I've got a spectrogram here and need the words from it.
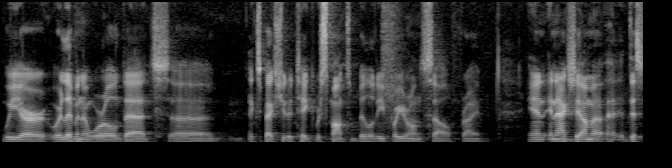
we are we're living in a world that uh, expects you to take responsibility for your own self, right? And and actually, I'm a this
